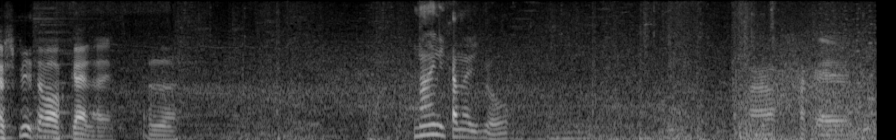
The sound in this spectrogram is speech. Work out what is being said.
das Spiel ist aber auch geil, ey. Also, Nein, ich kann da nicht mehr hoch. ah, fuck, ey.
